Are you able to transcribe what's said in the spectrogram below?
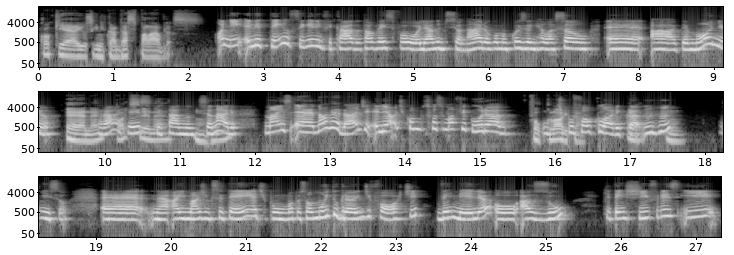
qual que é aí o significado das palavras? Oni, ele tem um significado, talvez se for olhar no dicionário, alguma coisa em relação é, a demônio, É, né? será Pode que é ser, isso né? que tá no dicionário? Mas, é, na verdade, ele é como se fosse uma figura, Folclórica. tipo, folclórica. É. Uhum. Hum. Isso. É, né, a imagem que se tem é tipo uma pessoa muito grande, forte, vermelha ou azul, que tem chifres e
